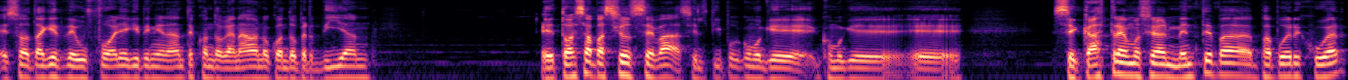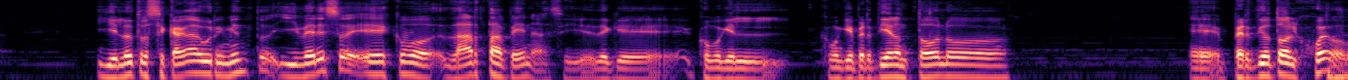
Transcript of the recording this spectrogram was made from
esos ataques de euforia que tenían antes cuando ganaban o cuando perdían, eh, toda esa pasión se va, el tipo como que, como que se castra emocionalmente para poder jugar y el otro se caga de aburrimiento y ver eso es como dar harta pena, así, de que como que, como que perdieron todos los eh, perdió todo el juego.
